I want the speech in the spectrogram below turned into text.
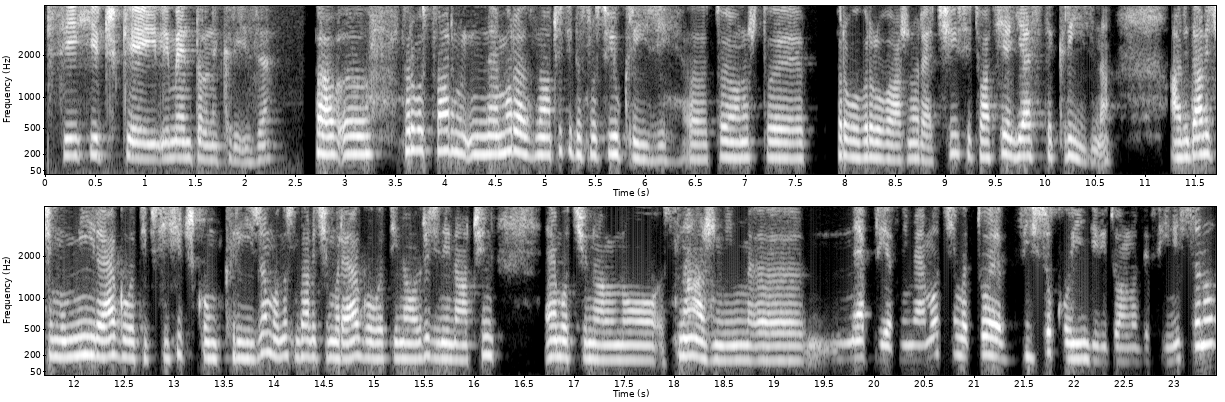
psihičke ili mentalne krize? Pa, e, prvo stvar ne mora značiti da smo svi u krizi. E, to je ono što je prvo vrlo važno reći. Situacija jeste krizna, ali da li ćemo mi reagovati psihičkom krizom, odnosno da li ćemo reagovati na određeni način emocionalno snažnim, e, neprijatnim emocijama, to je visoko individualno definisano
